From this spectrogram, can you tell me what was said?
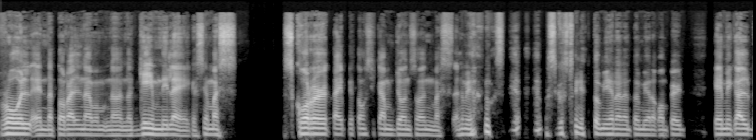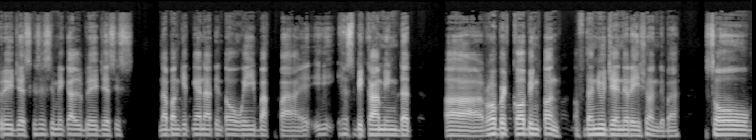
role and natural na, na, na game nila eh kasi mas scorer type itong si Cam Johnson mas ano mo mas, mas gusto niya tumira ng tumira compared kay Michael Bridges kasi si Michael Bridges is nabanggit nga natin to way back pa, he is becoming that uh, Robert Covington of the new generation, di ba? So,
